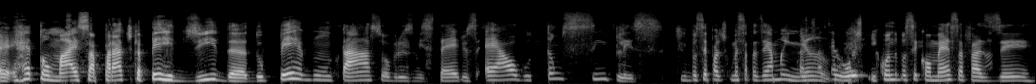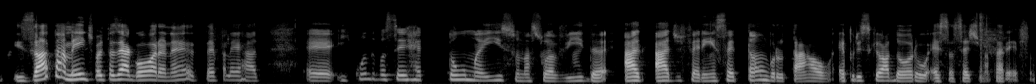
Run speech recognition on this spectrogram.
É, retomar essa prática perdida do perguntar sobre os mistérios é algo tão simples que você pode começar a fazer amanhã. Fazer hoje. E quando você começa a fazer, exatamente, pode fazer agora, né? Até falei errado. É, e quando você retoma isso na sua vida, a, a diferença é tão brutal. É por isso que eu adoro essa sétima tarefa.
